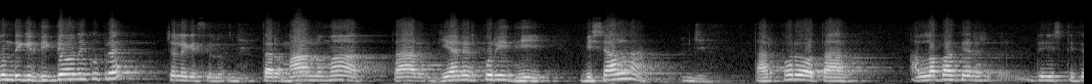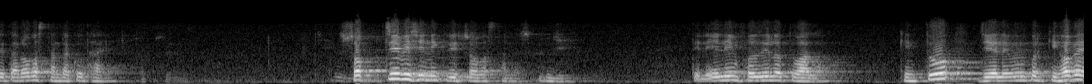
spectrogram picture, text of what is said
বন্দিগির দিক দিয়ে অনেক উপরে চলে গেছিল। তার মালুমাত, তার জ্ঞানের পরিধি বিশাল না? তারপরেও তার আল্লাপাকের দৃষ্টিতে তার অবস্থানটা কোথায়? সবচেয়ে বেশি নিকৃষ্ট অবস্থানে তাহলে এলিম ফজিলত ওয়ালা কিন্তু যে এলিমের উপর কি হবে?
